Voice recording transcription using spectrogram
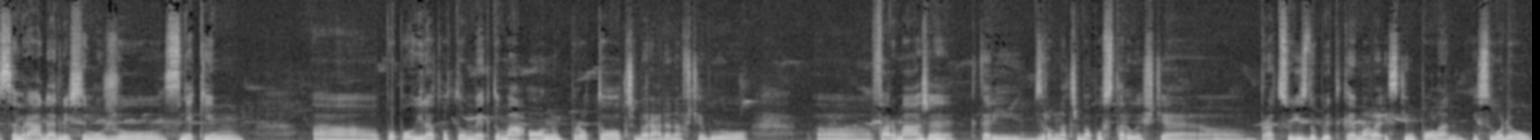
jsem ráda, když si můžu s někým eh, popovídat o tom, jak to má on, proto třeba ráda navštěvuju eh, farmáře, který zrovna třeba po staru ještě uh, pracují s dobytkem, ale i s tím polem, i s vodou.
